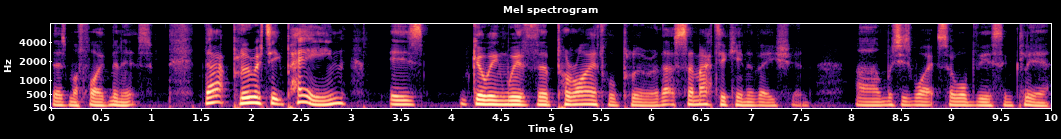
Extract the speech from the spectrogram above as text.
there's my five minutes. That pleuritic pain is going with the parietal pleura, that somatic innervation, um, which is why it's so obvious and clear.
